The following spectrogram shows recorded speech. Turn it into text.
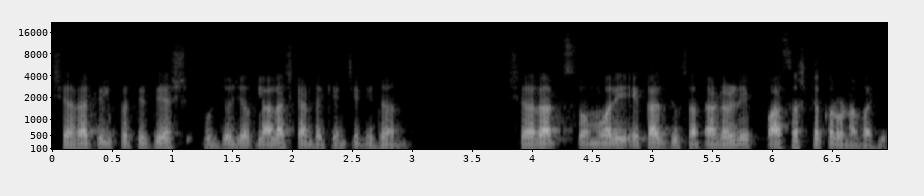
शहरातील प्रतिथयश उद्योजक लाला चांडक यांचे निधन शहरात सोमवारी एकाच दिवसात आढळले पासष्ट करोनाबाधित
